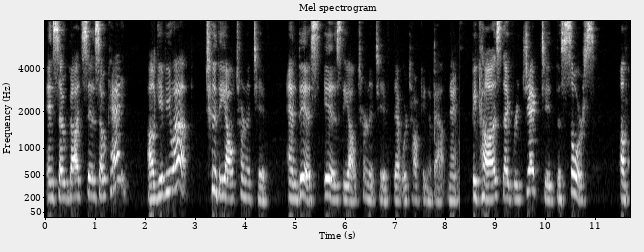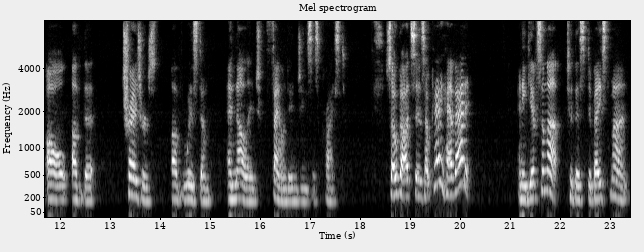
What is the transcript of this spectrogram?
And so God says, okay, I'll give you up to the alternative. And this is the alternative that we're talking about now because they've rejected the source of all of the treasures of wisdom and knowledge found in Jesus Christ. So God says, okay, have at it. And he gives them up to this debased mind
